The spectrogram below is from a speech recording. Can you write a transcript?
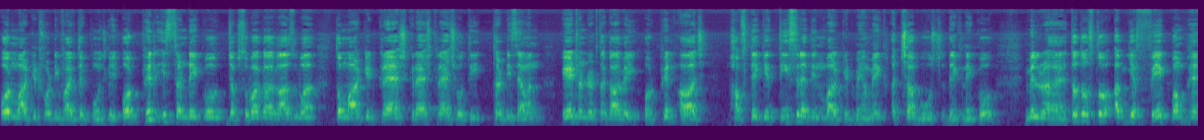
और मार्केट 45 तक पहुँच गई। और फिर इस संडे को जब सुबह का आगाज़ हुआ तो मार्केट क्रैश क्रैश क्रैश होती 37 800 तक आ गई। और फिर आज हफ़्ते के तीसरे दिन मार्केट में हमें एक अच्छा बूस्ट देखने को मिल रहा है। तो दोस्तों, अब ये फेक पंप है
